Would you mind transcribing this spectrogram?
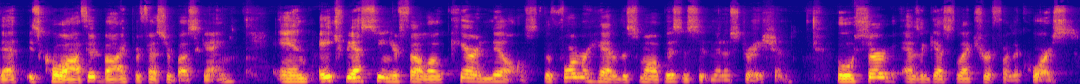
that is co-authored by Professor Bussgang and HBS Senior Fellow Karen Mills, the former head of the Small Business Administration, who will serve as a guest lecturer for the course.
